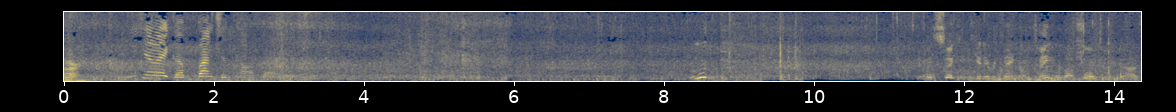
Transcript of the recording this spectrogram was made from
Alright, We can make a bunch of tacos. give me a second to get everything untangled. I'll show it to you guys.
